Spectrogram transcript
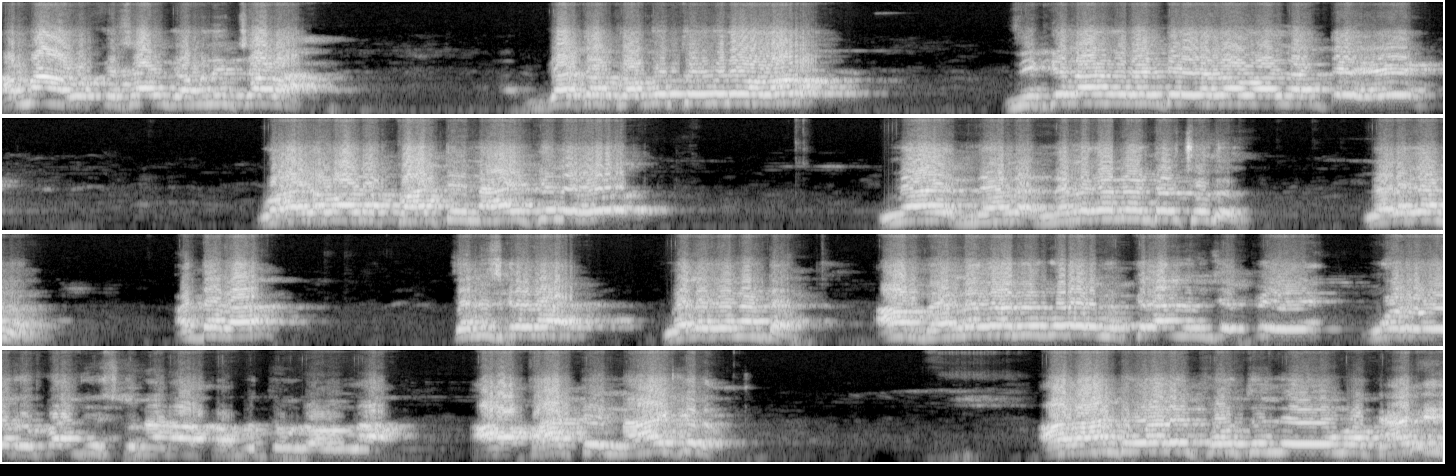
అమ్మ ఒక్కసారి గమనించాలా? గత ప్రభుత్వంలో వికలాంగులంటే ఎలా వాళ్ళంటే వాళ్ళ వాళ్ళ పార్టీ నాయకులు మెలగన్ను అంటారు చూడు. మెలగన్ను అంటారా? తెలుసు కదా మెలగన్ అంటారు. ఆ మెల్లగాను కూడా వికలాంగులు చెప్పి మూడు వేల రూపాయలు తీసుకున్నాడు ఆ ప్రభుత్వంలో ఉన్న ఆ పార్టీ నాయకులు. అలాంటి వాళ్ళకి పోతుంది ఏమో కానీ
